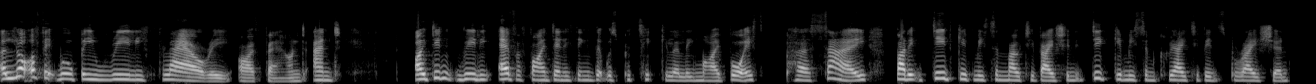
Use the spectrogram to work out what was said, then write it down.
A lot of it will be really flowery, I found, and I didn't really ever find anything that was particularly my voice per se, but it did give me some motivation. It did give me some creative inspiration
